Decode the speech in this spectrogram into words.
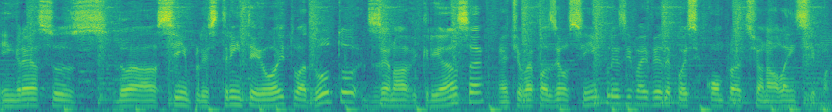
Ingressos do simples 38 adulto, 19 criança. A gente vai fazer o simples e vai ver depois se compra o adicional lá em cima.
